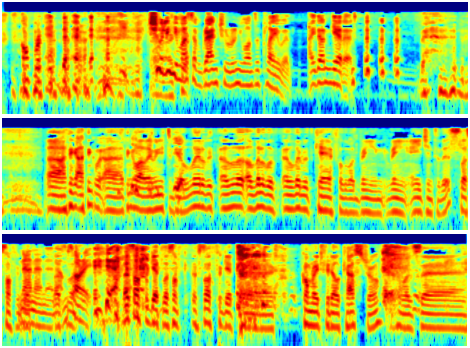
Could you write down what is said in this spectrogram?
comprehend that. Surely he must have grandchildren he wants to play with. I don't get it. Uh, I think I think we- uh, I think Lale, we need to be a little bit a little, a little bit a little bit careful about bringing bringing age into this. Let's not forget. no, no, no, no. I'm not- sorry. Let's not forget. Let's not. Let's not forget. Uh, Comrade Fidel Castro was uh,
